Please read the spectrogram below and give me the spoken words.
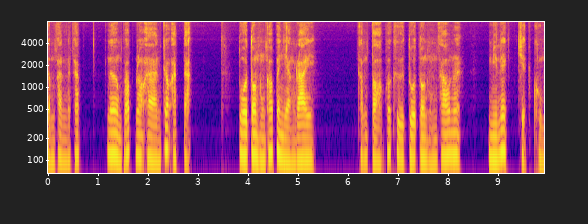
สัมพันธ์นะครับ เริ่มปั๊บเราอ่านเจ้าอัตตะ ตัวตนของเขาเป็นอย่างไรคำตอบก็คือตัวตนของเขาเนี่ยมีเลขเจ็ดคุม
